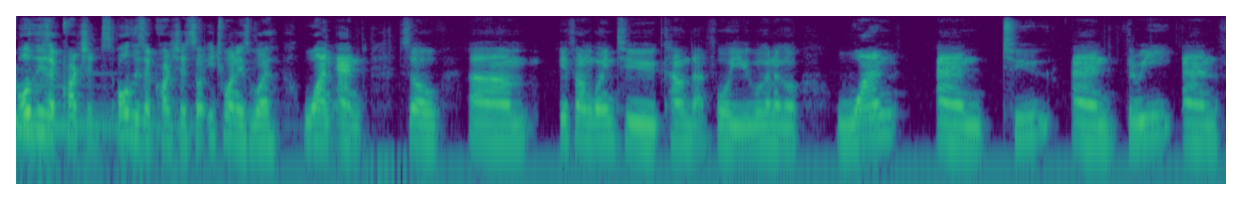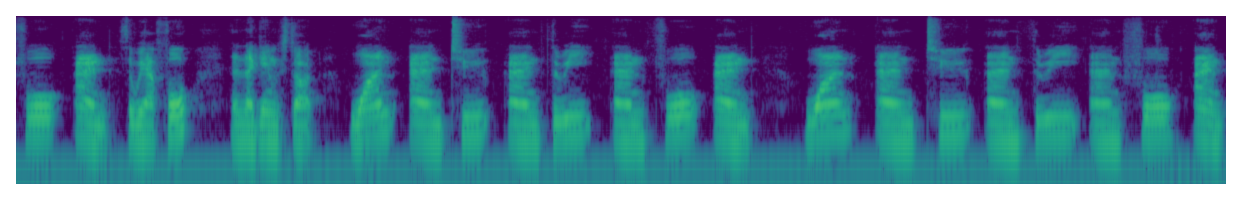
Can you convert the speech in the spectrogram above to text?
All these are crotchets all these are crotchets so each one is worth one and. So um, if I'm going to count that for you we're gonna go one and two and three and four and. So we have four and again we start one and two and three and four and. One and two and three and four and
